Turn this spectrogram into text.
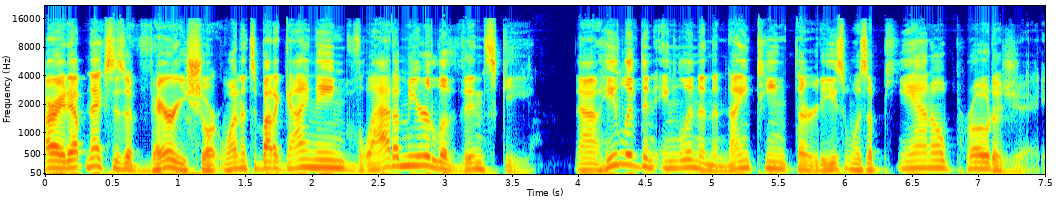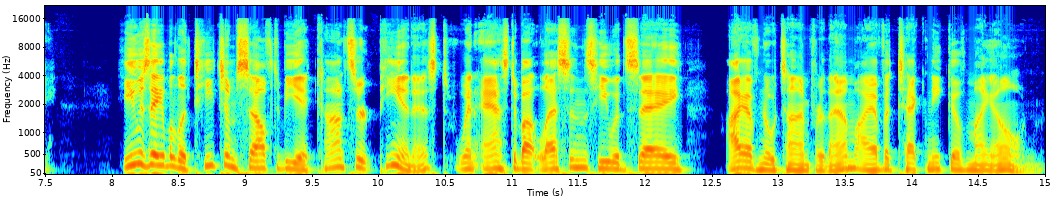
All right, up next is a very short one. It's about a guy named Vladimir Levinsky. Now, he lived in England in the 1930s and was a piano protege. He was able to teach himself to be a concert pianist. When asked about lessons, he would say, I have no time for them. I have a technique of my own.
